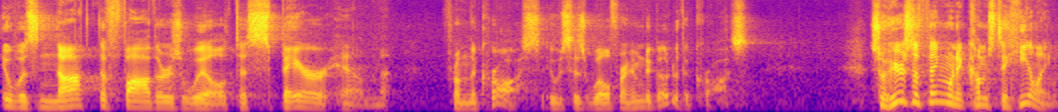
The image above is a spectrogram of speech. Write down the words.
It was not the Father's will to spare him from the cross, it was his will for him to go to the cross. So here's the thing when it comes to healing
